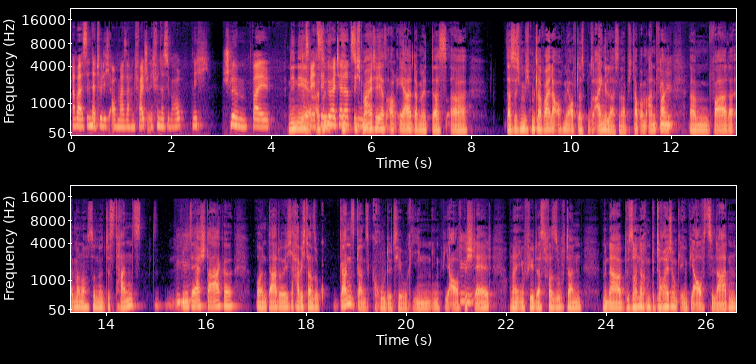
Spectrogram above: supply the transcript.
aber es sind natürlich auch mal Sachen falsch. Und ich finde das überhaupt nicht schlimm, weil Nee, nee, Das Rätseln also gehört ja ich, dazu. ich meinte jetzt auch eher damit, dass, äh, dass ich mich mittlerweile auch mehr auf das Buch eingelassen habe. Ich glaube, am Anfang Mhm. ähm, war da immer noch so eine Distanz, Mhm. eine sehr starke. Und dadurch habe ich dann so ganz, ganz krude Theorien irgendwie aufgestellt und dann irgendwie das versucht dann mit einer besonderen Bedeutung irgendwie aufzuladen,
